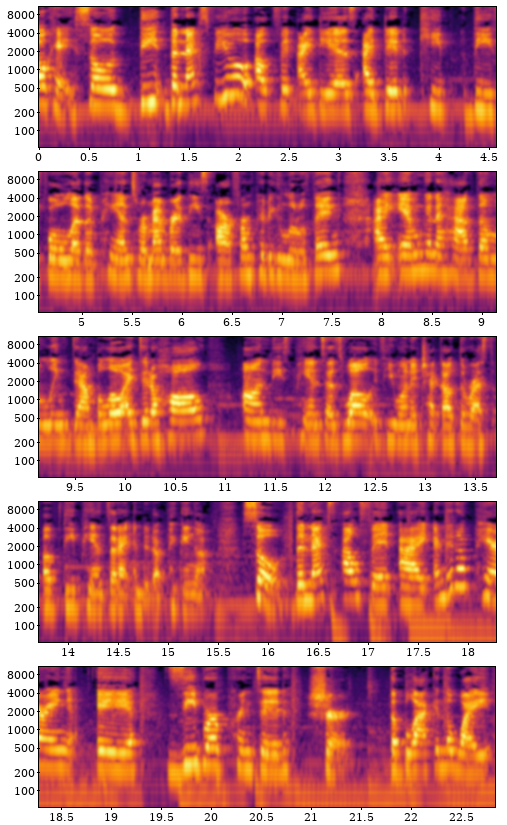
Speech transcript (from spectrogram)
Okay, so the, the next few outfit ideas, I did keep the faux leather pants. Remember, these are from Pretty Little Thing. I am gonna have them linked down below. I did a haul on these pants as well if you want to check out the rest of the pants that I ended up picking up. So the next outfit, I ended up pairing a zebra printed shirt the black and the white.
